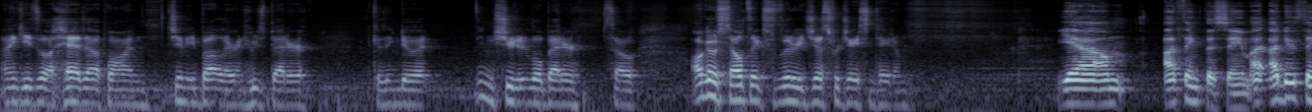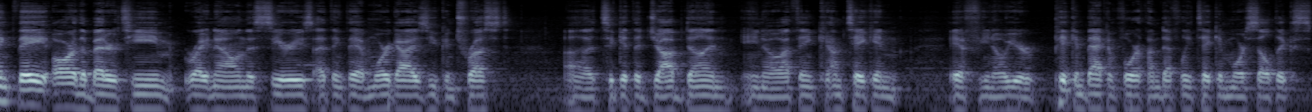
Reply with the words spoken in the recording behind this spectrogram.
i think he's a little head up on jimmy butler and who's better because he can do it he can shoot it a little better so i'll go celtics literally just for jayson tatum Yeah, um, I think the same. I, I do think they are the better team right now in this series. I think they have more guys you can trust uh, to get the job done. You know, I think I'm taking, if, you know, you're picking back and forth, I'm definitely taking more Celtics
